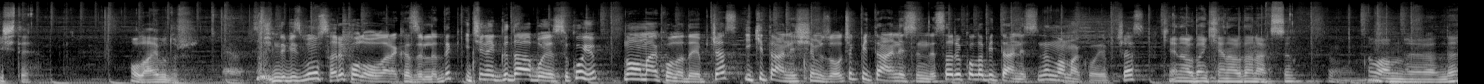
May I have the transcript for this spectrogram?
İşte. Olay budur. Şimdi biz bunu sarı kola olarak hazırladık. İçine gıda boyası koyup normal kola da yapacağız. İki tane şişemiz olacak. Bir tanesinde sarı kola, bir tanesinde normal kola yapacağız. Kenardan kenardan aksın. Tamamdır herhalde.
